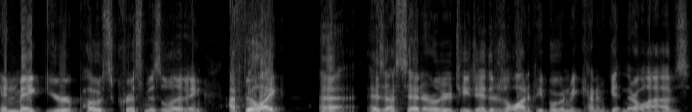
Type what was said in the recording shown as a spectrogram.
and make your post Christmas living. I feel like, uh, as I said earlier, TJ, there's a lot of people going to be kind of getting their lives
